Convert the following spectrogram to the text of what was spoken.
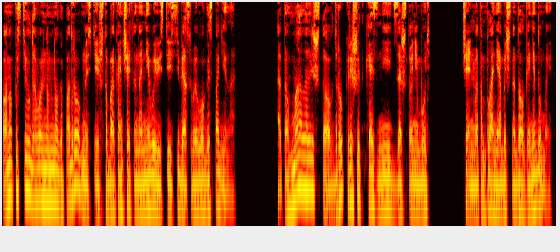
Он упустил довольно много подробностей, чтобы окончательно не вывести из себя своего господина. А то мало ли что, вдруг решит казнить за что-нибудь. Чань в этом плане обычно долго не думает.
